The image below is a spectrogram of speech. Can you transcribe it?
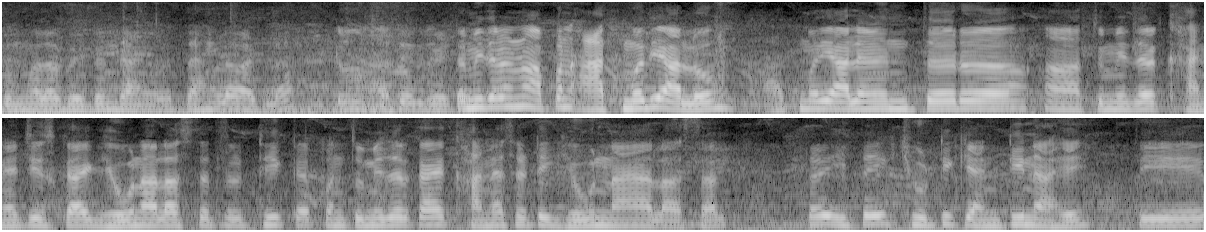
तुम्हाला भेटून चांगलं चांगलं वाटलं. तर मित्रांनो आपण आतमध्ये आलो. आतमध्ये आल्यानंतर तुम्ही जर खाण्याचीच काय घेऊन आला असतं तर ठीक आहे. पण तुम्ही जर काय खाण्यासाठी घेऊन नाही आला असाल तर इथे एक छोटी कॅन्टीन आहे. ते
